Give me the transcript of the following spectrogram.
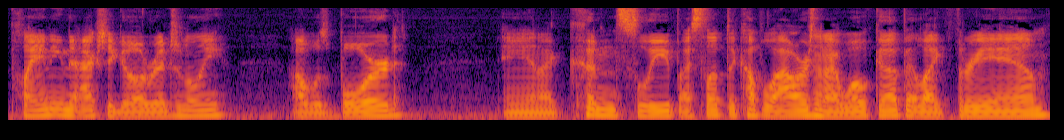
planning to actually go originally. I was bored and I couldn't sleep. I slept a couple hours and I woke up at like 3 a.m.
